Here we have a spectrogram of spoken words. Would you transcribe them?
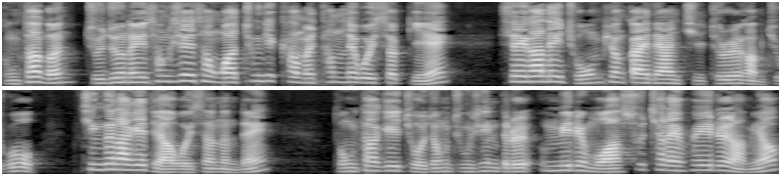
동탁은 주준의 성실성과 충직함을 탐내고 있었기에 세간의 좋은 평가에 대한 질투를 감추고 친근하게 대하고 있었는데 동탁이 조정 중심들을 은밀히 모아 수차례 회의를 하며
